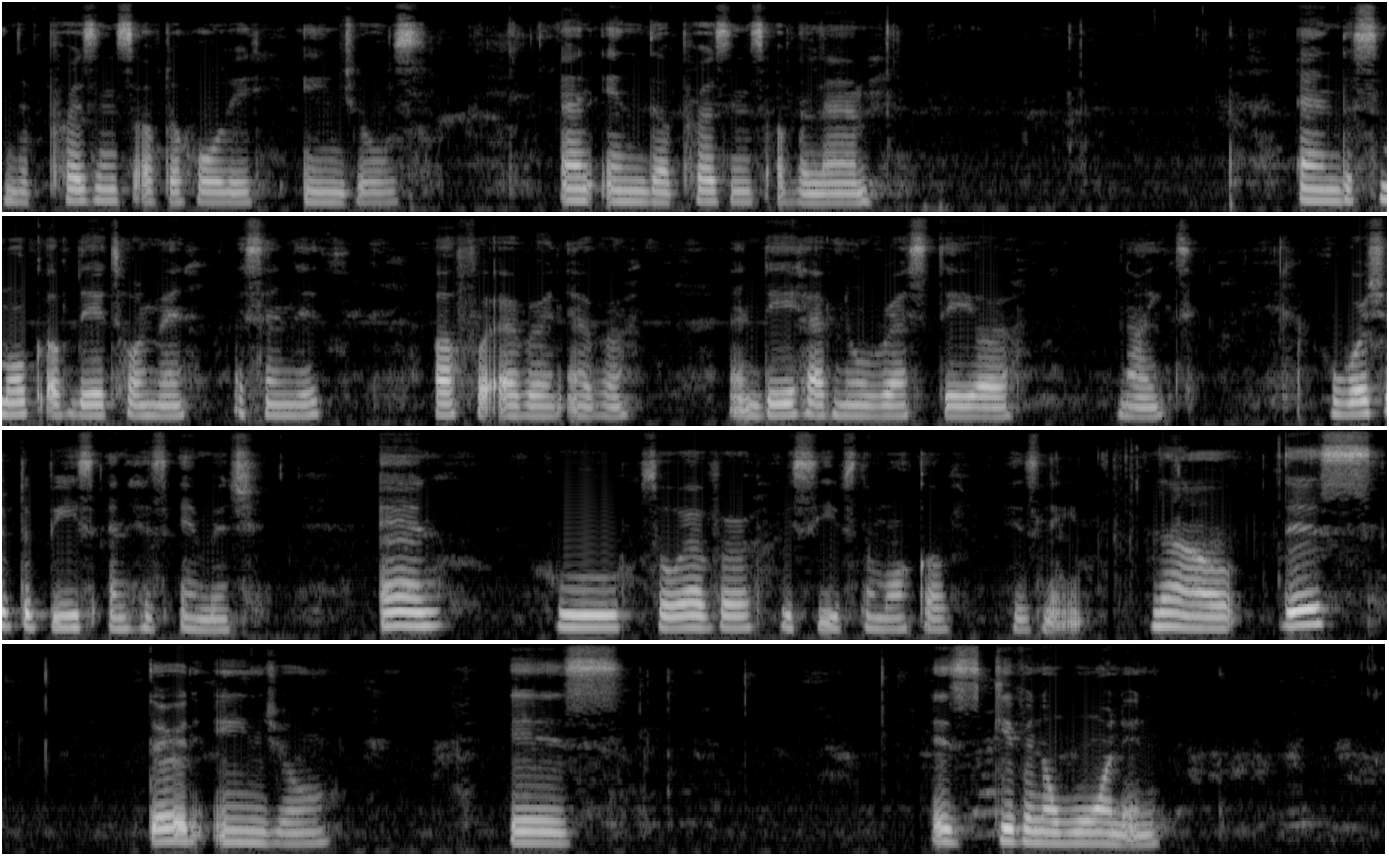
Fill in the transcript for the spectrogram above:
in the presence of the holy angels and in the presence of the Lamb and the smoke of their torment ascendeth up for ever and ever, and they have no rest day or night, who worship the beast and his image, and whosoever receives the mark of his name. Now, this third angel is is given a warning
